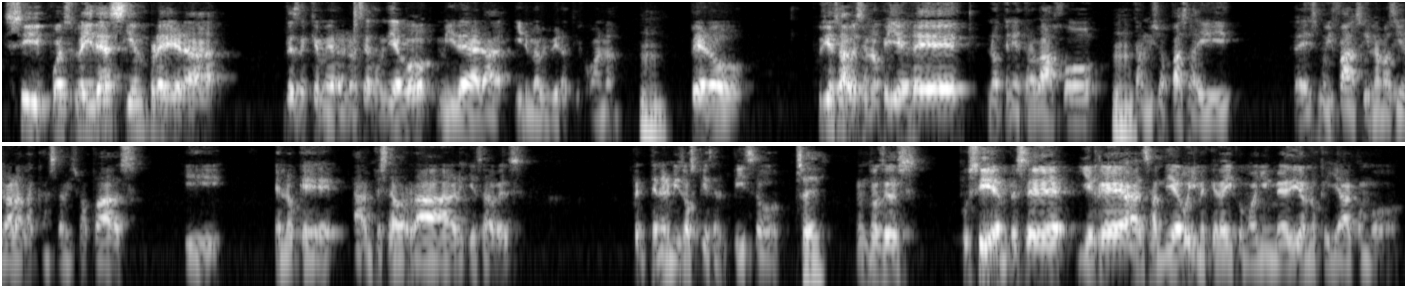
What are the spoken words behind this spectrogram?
Sí, pues la idea siempre era, desde que me regresé a San Diego, mi idea era irme a vivir a Tijuana. Pero pues ya sabes, en lo que llegué no tenía trabajo, ujú. están mis papás ahí, es muy fácil nada más llegar a la casa de mis papás y en lo que empecé a ahorrar, ya sabes, tener mis dos pies en el piso. Sí, Entonces, pues sí, empecé, llegué a San Diego y me quedé ahí como año y medio en lo que ya como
